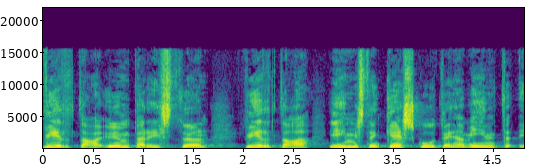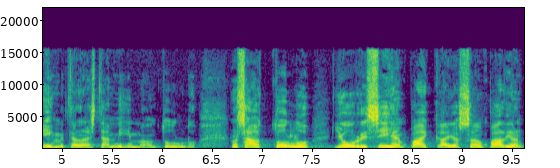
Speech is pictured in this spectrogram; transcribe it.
virtaa ympäristöön, virtaa ihmisten keskuuteen ja ihmetellään sitä, mihin mä oon tullut. No sä oot tullut juuri siihen paikkaan, jossa on paljon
